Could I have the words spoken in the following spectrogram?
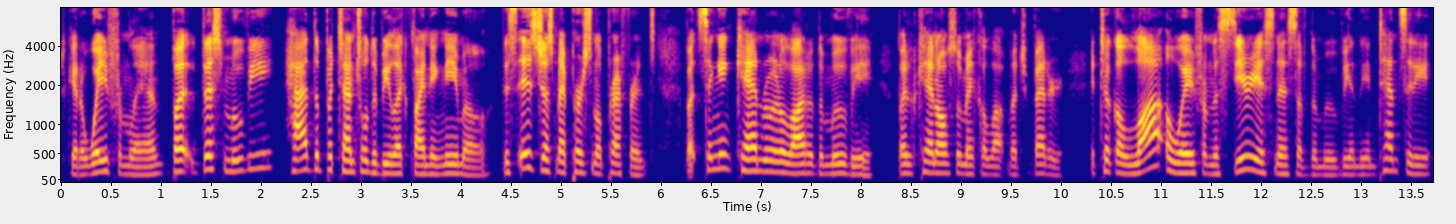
to get away from land. But this movie had the potential to be like Finding Nemo. This is just my personal preference, but singing can ruin a lot of the movie, but it can also make a lot much better. It took a lot away from the seriousness of the movie and the intensity,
